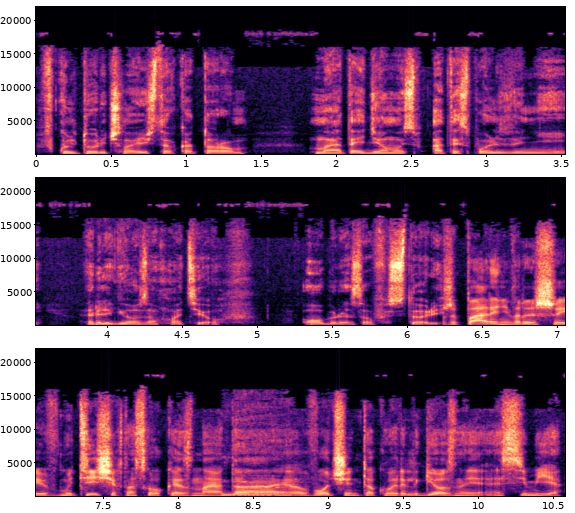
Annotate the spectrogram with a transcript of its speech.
в культуре человечества, в котором мы отойдем от использования религиозных мотивов образов истории. Уже парень, выросший в Мытищах, насколько я знаю, да. да, в очень такой религиозной семье.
